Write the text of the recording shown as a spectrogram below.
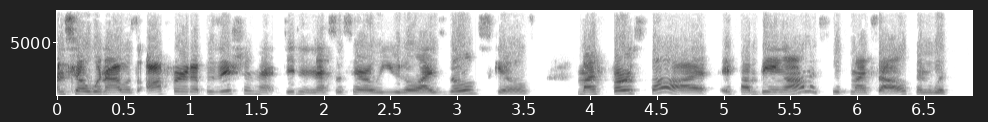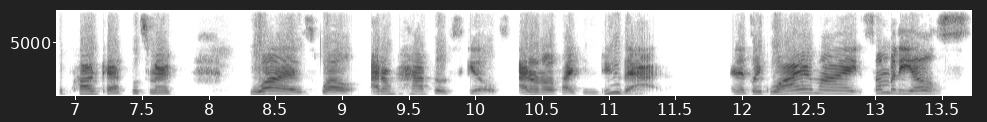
And so when i was offered a position that didn't necessarily utilize those skills my first thought if i'm being honest with myself and with the podcast listeners was well i don't have those skills i don't know if i can do that and it's like why am i somebody else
